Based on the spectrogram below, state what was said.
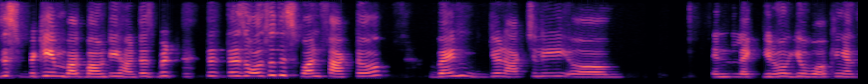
just became bug bounty hunters but th- there's also this one factor when you're actually um, in like you know you're working as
